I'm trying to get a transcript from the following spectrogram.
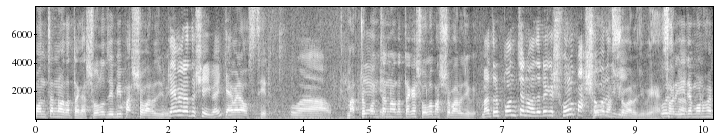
পঞ্চান্ন হাজার টাকা ষোলো জিবি পাঁচশো বারো জিবি। ক্যামেরা তো সেই ভাই। ক্যামেরা অস্থির। ওয়াও। মাত্র পঞ্চান্ন হাজার টাকা ষোলো পাঁচশো বারো জিবি। মাত্র পঞ্চান্ন হাজার টাকা ষোলো পাঁচশো পাঁচশো বারো জিবি হ্যাঁ। সরি এটা মনে হয়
